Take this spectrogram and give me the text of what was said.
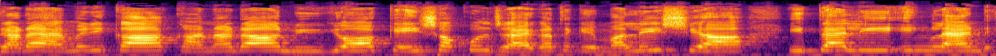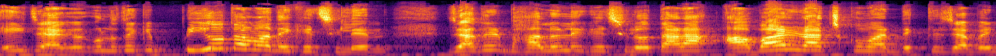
যারা আমেরিকা, কানাডা, নিউ ইয়র্ক, এই সকল জায়গা থেকে, মালয়েশিয়া, ইতালি, ইংল্যান্ড, এই জায়গাগুলো থেকে প্রিয়তমা দেখেছিলেন, যাদের ভালো লেগেছিল, তারা আবার রাজকুমার দেখতে যাবেন,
